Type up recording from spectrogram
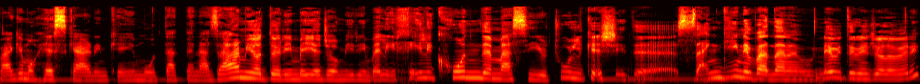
و اگه ما حس کردیم که این مدت به نظر میاد داریم به یه جا میریم ولی خیلی کند مسیر طول کشیده سنگین بدنمون نمی‌تونیم جلو بریم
